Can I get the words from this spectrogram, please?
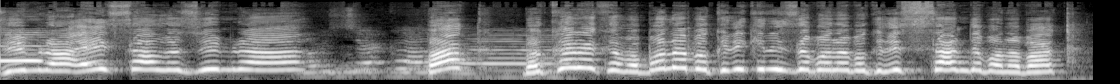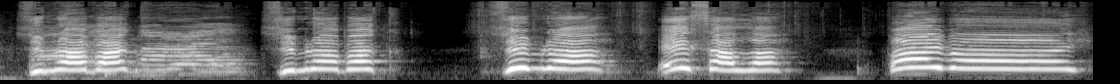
Zümra el salla Zümra. Bak bakarak ama bana bakın ikiniz de bana bakın. Esi sen de bana bak. Zümra bak. Zümra bak. Zümra el salla. Bay bay.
